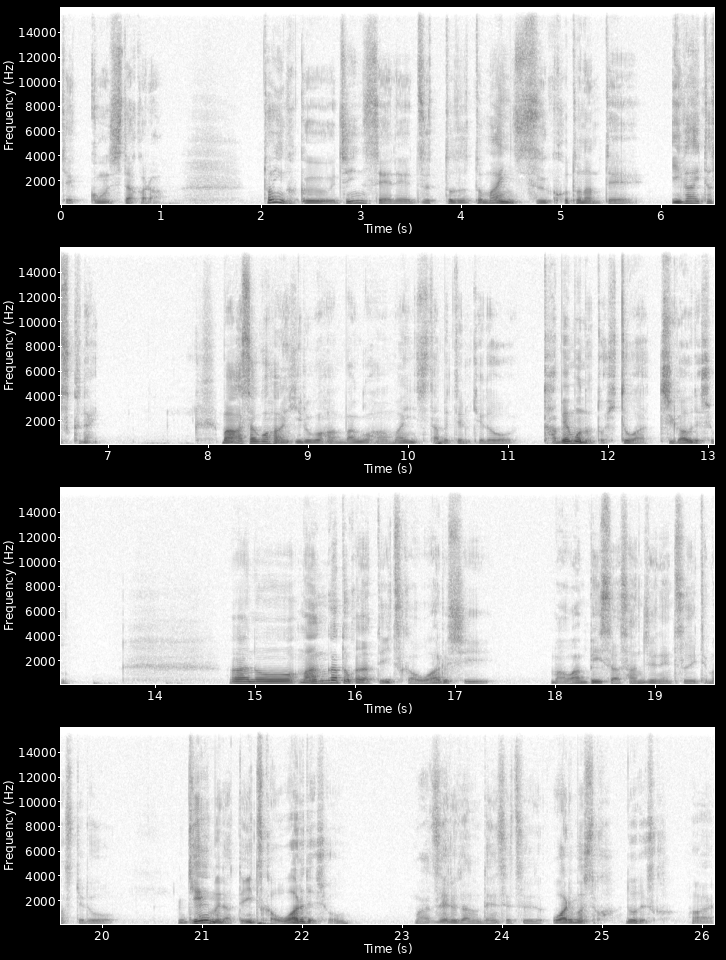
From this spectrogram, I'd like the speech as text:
結婚したから。とにかく人生でずっとずっと毎日続くことなんて意外と少ない。まあ朝ごはん昼ごはん晩ごはん毎日食べてるけど食べ物と人は違うでしょあの漫画とかだっていつか終わるしまあ「ワンピースは30年続いてますけどゲームだっていつか終わるでしょ？まあゼルダの伝説終わりましたか？どうですか？はい。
